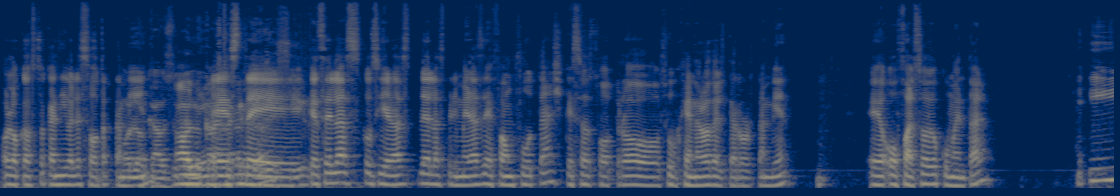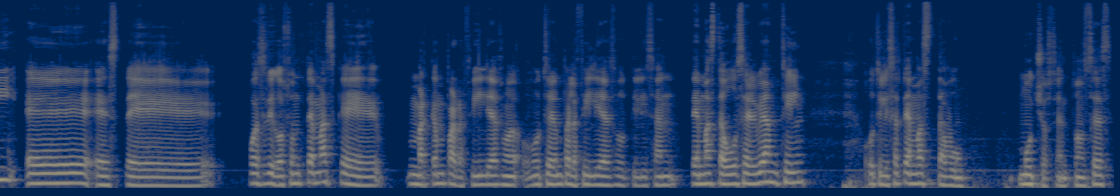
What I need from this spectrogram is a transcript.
Holocausto Caníbal es otra también. Holocausto Ah, Holocausto Caníbal, Este, sí. que es de las consideradas de las primeras de found footage, que eso es otro subgénero del terror también, eh, o falso documental. Y, eh, este, pues digo, son temas que marcan parafilias, o- utilizan parafilias, utilizan temas tabú. Serbian Film utiliza temas tabú, muchos. Entonces,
